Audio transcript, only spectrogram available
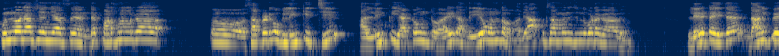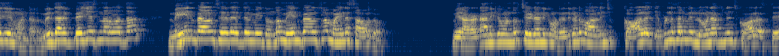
కొన్ని లోన్ యాప్స్ ఏం చేస్తాయంటే పర్సనల్గా సపరేట్గా ఒక లింక్ ఇచ్చి ఆ లింక్ అకౌంట్ ఐడి అసలు ఏం ఉండవు. అది యాప్కి సంబంధించింది కూడా కాదు. లేట్ అయితే దానికి పే చేయమంటారు. మీరు దానికి పే చేసిన తర్వాత మెయిన్ బ్యాలెన్స్ ఏదైతే మీది ఉందో మెయిన్ బ్యాలెన్స్లో మైనస్ అవ్వదు. మీరు అడగడానికి ఉండదు చేయడానికి ఉండదు. ఎందుకంటే వాళ్ళ నుంచి కాల్ ఎప్పుడైనా సరే మీరు లోన్ యాప్స్ నుంచి కాల్ వస్తే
